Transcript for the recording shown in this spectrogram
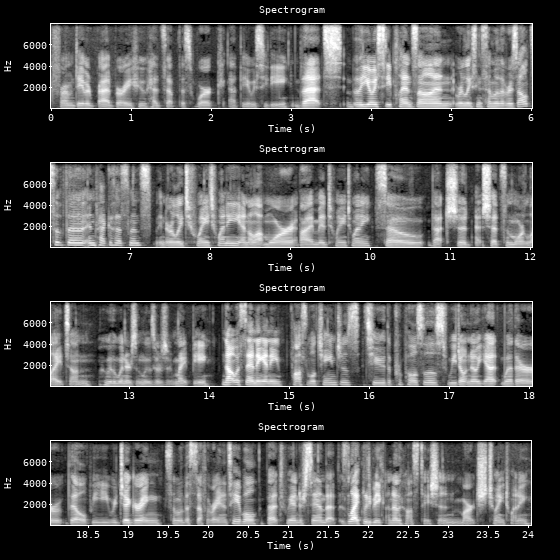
from David Bradbury, who heads up this work at the OECD, that the OECD plans on releasing some of the results of the impact assessments in early 2020 and a lot more by mid 2020. So that should shed some more light on who the winners and losers might be. Notwithstanding any possible changes to the proposals, we don't know yet whether they'll be rejiggering some of the stuff already on the table, but we understand that it's likely to be another consultation in March 2020.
